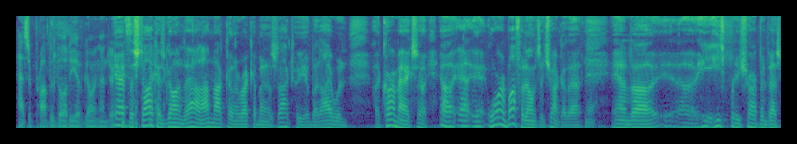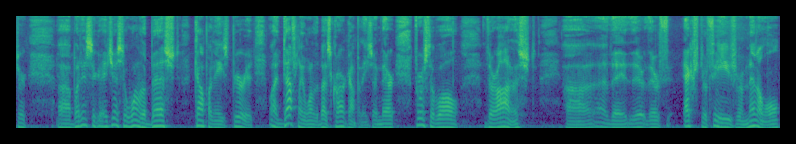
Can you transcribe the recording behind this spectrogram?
has a probability of going under. Yeah, if the stock has gone down, I'm not going to recommend a stock to you, but I would. Uh, CarMax, uh, uh, uh, Warren Buffett owns a chunk of that, and uh, uh, he, he's a pretty sharp investor. Uh, but it's, a, it's just one of the best companies, period. Well, definitely one of the best car companies. And they're, first of all, they're honest. Uh, they, their, their extra fees are minimal,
